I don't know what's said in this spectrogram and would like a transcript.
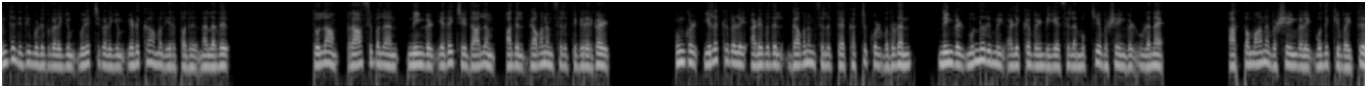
எந்த நிதி முடிவுகளையும் முயற்சிகளையும் எடுக்காமல் இருப்பது நல்லது. துலாம் ராசிபலன் நீங்கள் எதைச் செய்தாலும் அதில் கவனம் செலுத்துகிறீர்கள். உங்கள் இலக்குகளை அடைவதில் கவனம் செலுத்த கற்றுக்கொள்வதுடன் நீங்கள் முன்னுரிமை அளிக்க வேண்டிய சில முக்கிய விஷயங்கள் உள்ளன. அற்பமான விஷயங்களை ஒதுக்கி வைத்து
